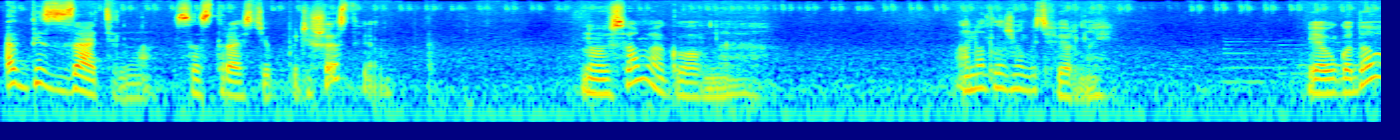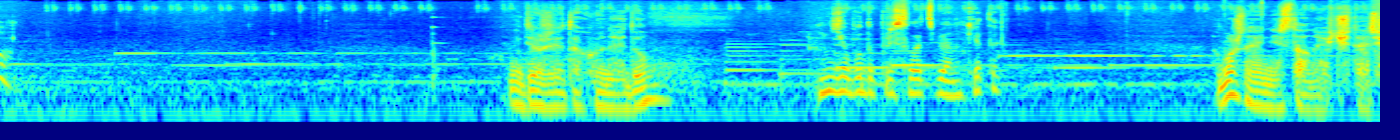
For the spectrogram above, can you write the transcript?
обязательно со страстью к путешествиям. Ну и самое главное, она должна быть верной. Я угадала? Где же я такой найду? Я буду присылать тебе анкеты. Можно я не стану их читать?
